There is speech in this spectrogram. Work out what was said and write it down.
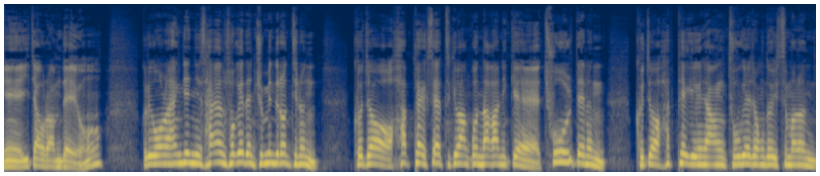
예, 이 짝으로 하면 돼요. 그리고 오늘 행진이 사연 소개된 주민들한테는 그저 핫팩 세트 교환권 나가니까 추울 때는 그저 핫팩이 그냥 두 개 정도 있으면은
